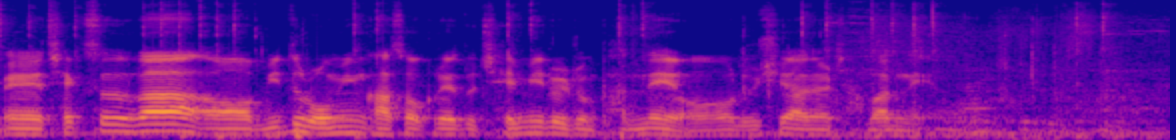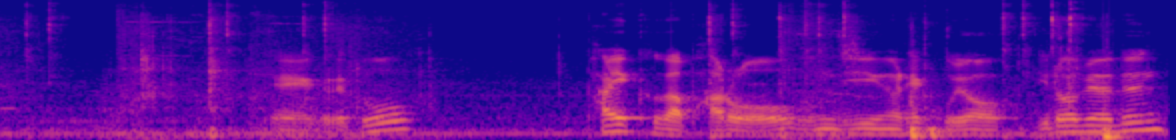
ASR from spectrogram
네, 잭스가 어, 미드 로밍 가서 그래도 재미를 좀 봤네요. 루시안을 잡았네요. 네, 그래도 파이크가 바로 응징을 했고요. 이러면은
